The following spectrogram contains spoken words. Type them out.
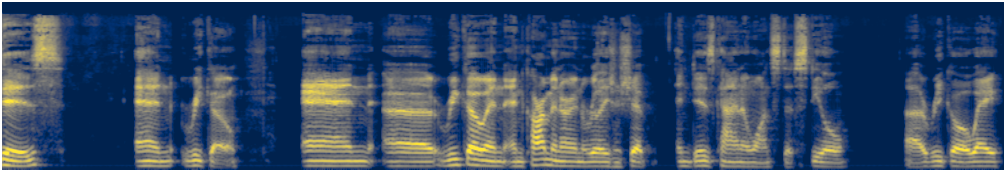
Diz, and Rico, and uh, Rico and and Carmen are in a relationship, and Diz kind of wants to steal uh, Rico away.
